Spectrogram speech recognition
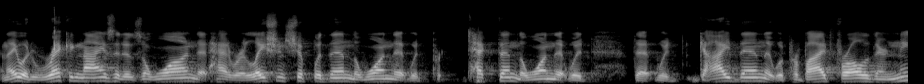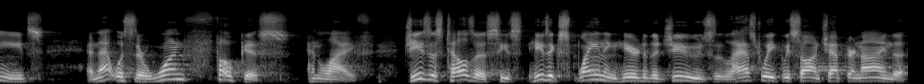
and they would recognize it as the one that had a relationship with them, the one that would protect them, the one that would that would guide them, that would provide for all of their needs. And that was their one focus in life. Jesus tells us, he's, he's explaining here to the Jews. Last week we saw in chapter 9 the,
